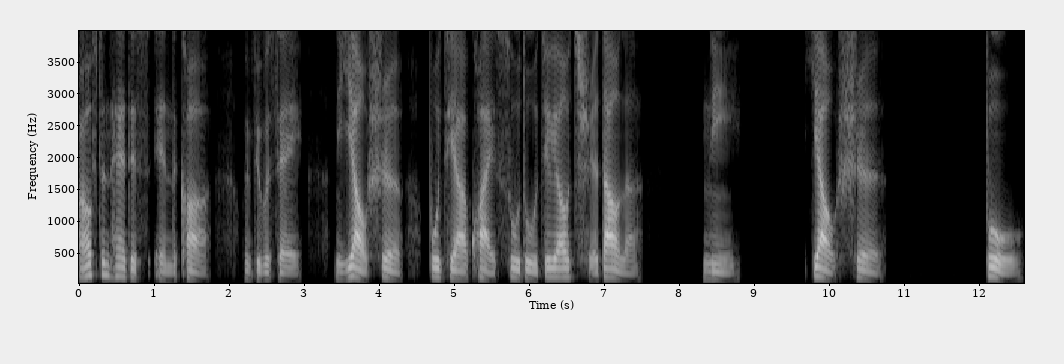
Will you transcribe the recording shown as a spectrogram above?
I often hear this in the car when people say, 你要是不加快速度就要迟到了。你要是不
